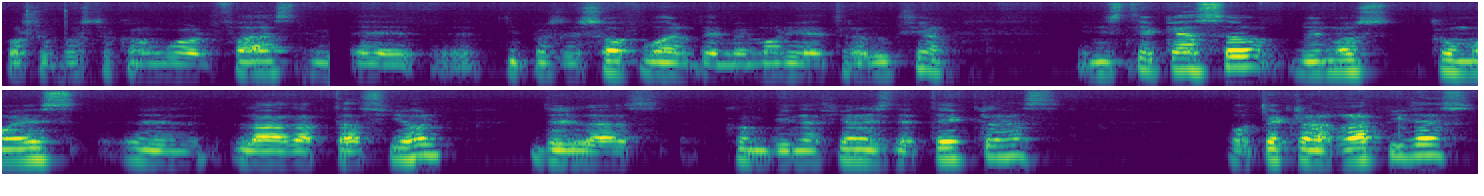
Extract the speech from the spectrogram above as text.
por supuesto, con WordFast, eh, eh, tipos de software de memoria de traducción. En este caso, vemos cómo es la adaptación de las combinaciones de teclas o teclas rápidas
